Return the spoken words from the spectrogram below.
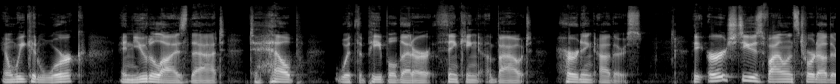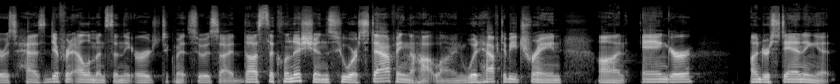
and we could work and utilize that to help with the people that are thinking about hurting others. The urge to use violence toward others has different elements than the urge to commit suicide. Thus, the clinicians who are staffing the hotline would have to be trained on anger, understanding it,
